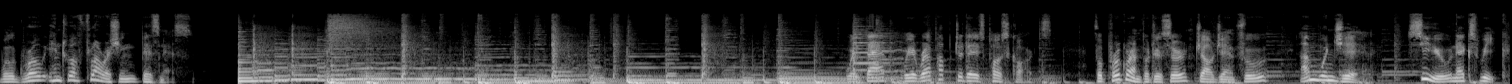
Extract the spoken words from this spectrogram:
will grow into a flourishing business. With that, we wrap up today's postcards. For program producer Zhao Jianfu, I'm Wen Jie. See you next week.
